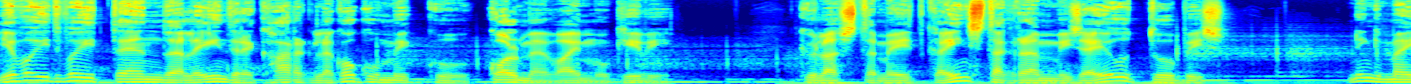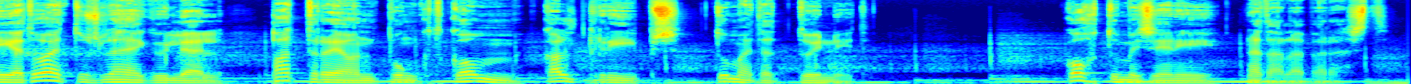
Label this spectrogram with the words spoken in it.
ja võid võita endale Indrek Hargla kogumiku Kolme vaimukivi. külasta meid ka Instagramis ja Youtube'is ning meie toetusleheküljel patreon.com kaldkriips tumedad tunnid. kohtumiseni nädala pärast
